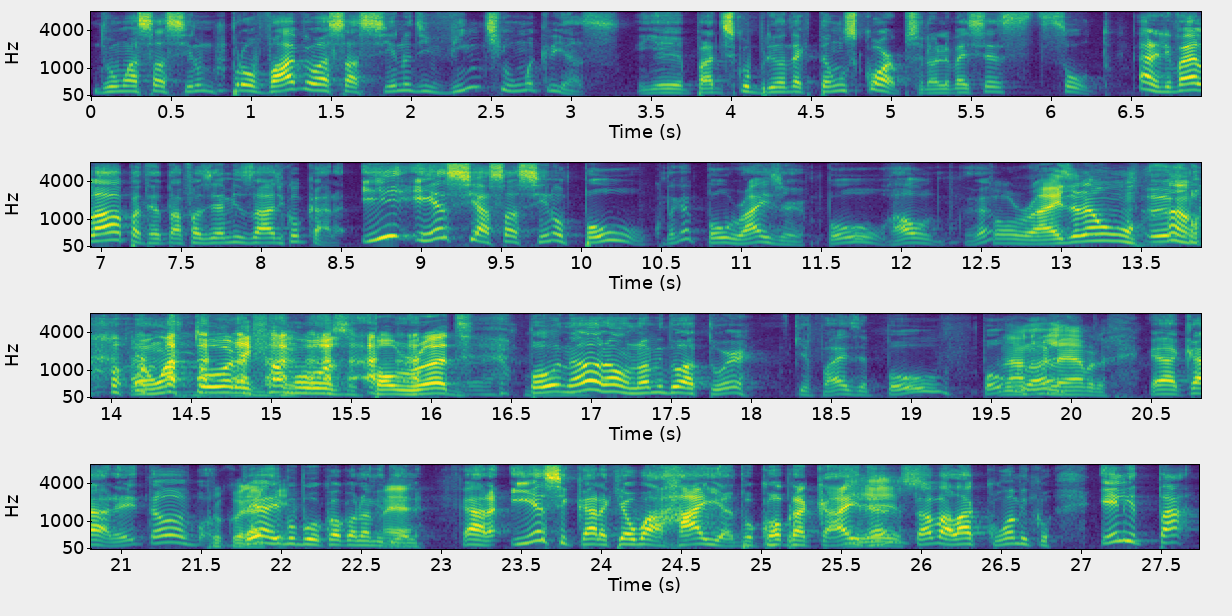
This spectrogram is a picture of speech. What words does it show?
de um assassino, um provável assassino de 21 crianças. E para descobrir onde é que estão os corpos, senão ele vai ser solto. Cara, ele vai lá pra tentar fazer amizade com o cara. E esse assassino, Paul. Como é que é? Paul Reiser? Paul Hall. é é? Paul Reiser é um, é um ator aí famoso. Paul Rudd. Paul, não, não, o nome do ator que faz é Paul. Paul Não, não Rudd. lembro. É, cara, então. Vê aí, aqui. Bubu, qual é o nome É. dele. Cara, e esse cara que é o Arraia do Cobra Kai, né? Isso. Tava lá cômico. Ele tá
